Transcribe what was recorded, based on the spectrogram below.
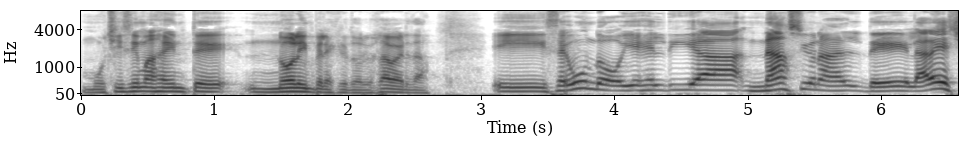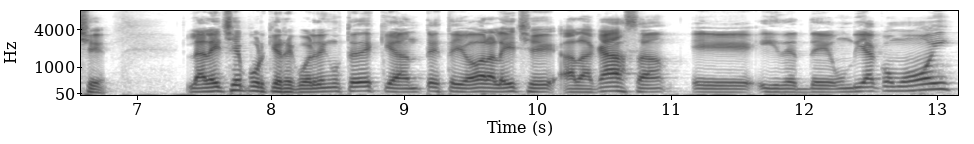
Muchísima gente no limpia el escritorio, es la verdad. Y segundo, hoy es el Día Nacional de la Leche la leche porque recuerden ustedes que antes te llevaba la leche a la casa eh, y desde un día como hoy,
